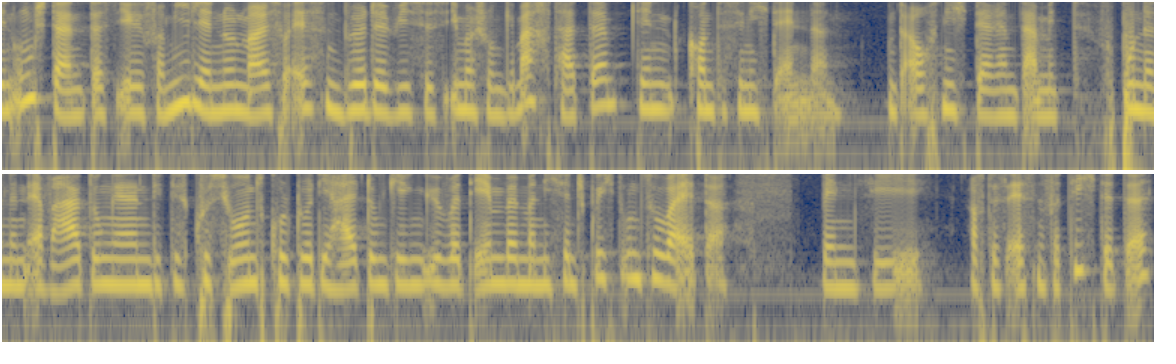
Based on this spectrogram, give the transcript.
Den Umstand, dass ihre Familie nun mal so essen würde, wie sie es immer schon gemacht hatte, den konnte sie nicht ändern. Und auch nicht deren damit verbundenen Erwartungen, die Diskussionskultur, die Haltung gegenüber dem, wenn man nicht entspricht und so weiter. Wenn sie auf das Essen verzichtete,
